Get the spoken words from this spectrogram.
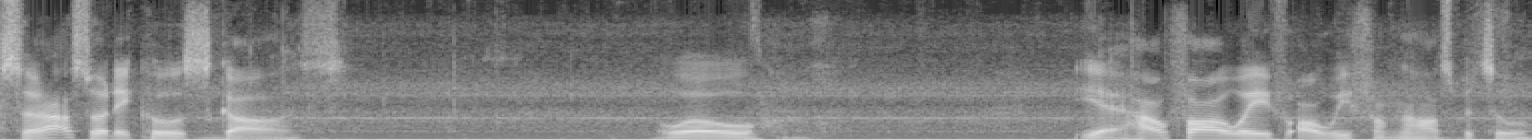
So that's what they call scars. Well, yeah, how far away are we from the hospital?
